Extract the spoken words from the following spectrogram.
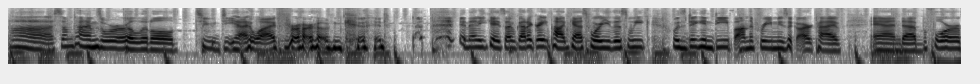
Ah, sometimes we're a little too DIY for our own good. in any case, I've got a great podcast for you this week. Was digging deep on the Free Music Archive, and uh, before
